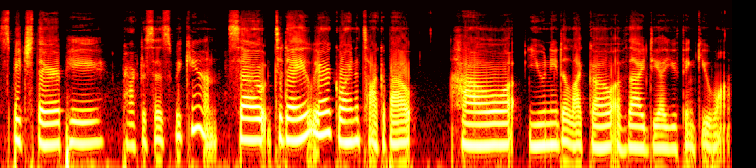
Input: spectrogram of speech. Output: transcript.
speech therapy practices we can. So, today we are going to talk about how you need to let go of the idea you think you want.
